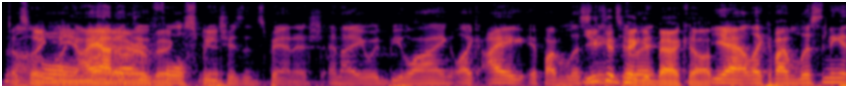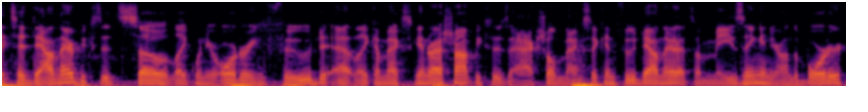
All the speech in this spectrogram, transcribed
That's uh, like Well, me and I had my to do Arabic, full yeah. speeches in Spanish, and I would be lying. Like I, if I'm listening, You could to pick it, it back up. Yeah, like if I'm listening it to down there because it's so like when you're ordering food at like a Mexican restaurant because there's actual Mexican food down there that's amazing, and you're on the border.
